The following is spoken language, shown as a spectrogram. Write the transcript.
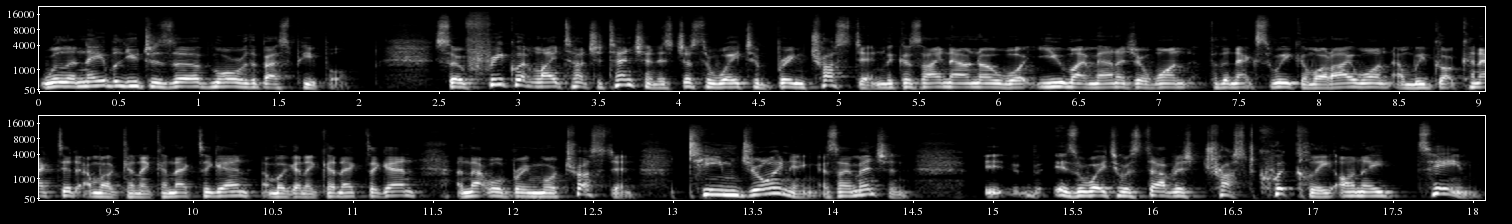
will enable you to serve more of the best people. So frequent light touch attention is just a way to bring trust in because I now know what you, my manager, want for the next week and what I want, and we've got connected, and we're going to connect again, and we're going to connect again, and that will bring more trust in. Team joining, as I mentioned, is a way to establish trust quickly on a team.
